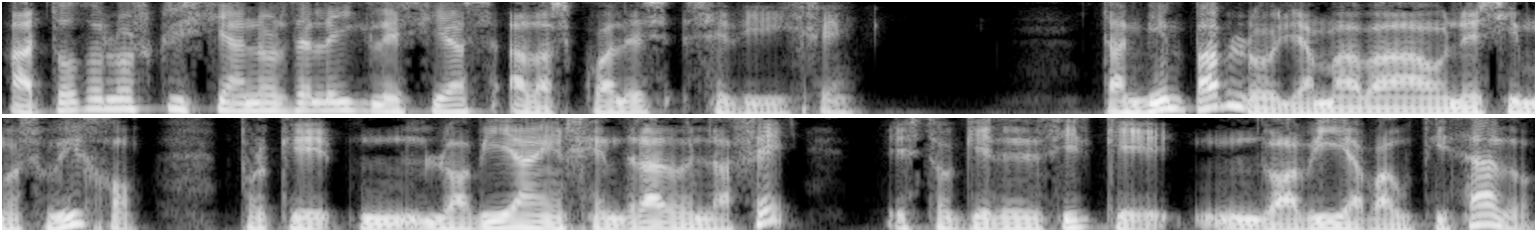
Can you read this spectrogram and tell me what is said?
a todos los cristianos de las iglesias a las cuales se dirige. También Pablo llamaba a Onésimo su hijo, porque lo había engendrado en la fe. Esto quiere decir que lo había bautizado.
